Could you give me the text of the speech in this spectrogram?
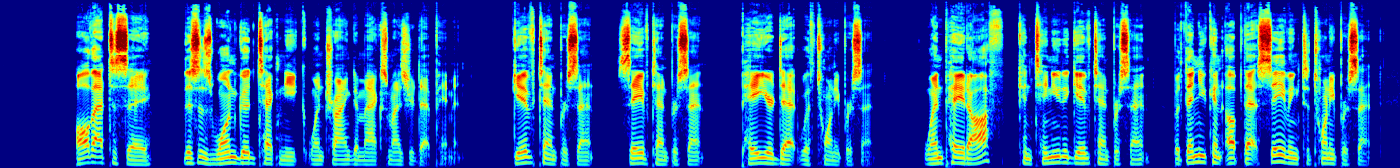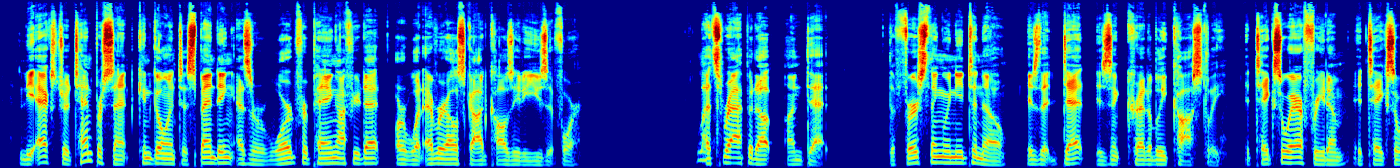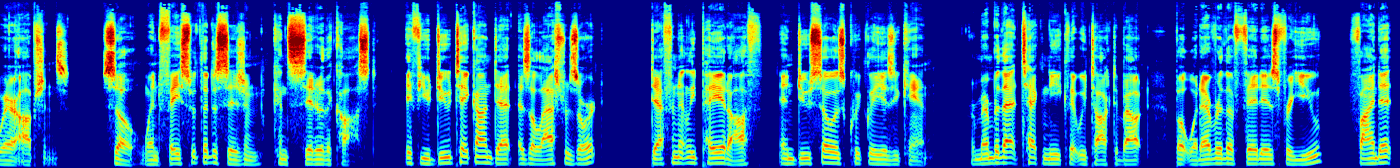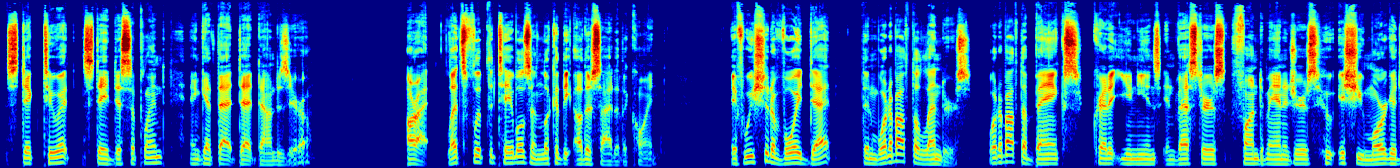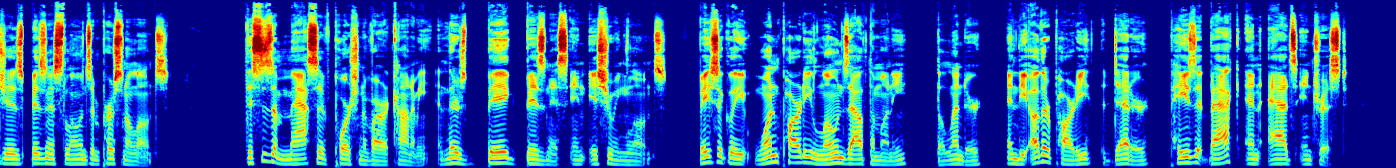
All that to say, this is one good technique when trying to maximize your debt payment. Give 10%, save 10%, pay your debt with 20%. When paid off, continue to give 10%, but then you can up that saving to 20%. And the extra 10% can go into spending as a reward for paying off your debt or whatever else God calls you to use it for. Let's wrap it up on debt. The first thing we need to know is that debt is incredibly costly. It takes away our freedom, it takes away our options. So, when faced with a decision, consider the cost. If you do take on debt as a last resort, definitely pay it off and do so as quickly as you can. Remember that technique that we talked about, but whatever the fit is for you, find it, stick to it, stay disciplined, and get that debt down to zero. All right, let's flip the tables and look at the other side of the coin. If we should avoid debt, then what about the lenders? What about the banks, credit unions, investors, fund managers who issue mortgages, business loans, and personal loans? This is a massive portion of our economy, and there's big business in issuing loans. Basically, one party loans out the money, the lender, and the other party, the debtor, pays it back and adds interest.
